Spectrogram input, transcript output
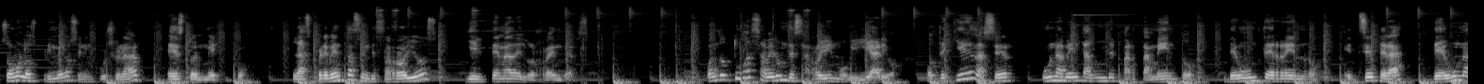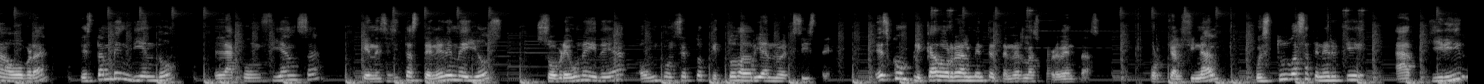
somos los primeros en incursionar esto en México. Las preventas en desarrollos y el tema de los renders. Cuando tú vas a ver un desarrollo inmobiliario o te quieren hacer una venta de un departamento, de un terreno, etcétera, de una obra, te están vendiendo la confianza que necesitas tener en ellos sobre una idea o un concepto que todavía no existe. Es complicado realmente tener las preventas, porque al final, pues tú vas a tener que adquirir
